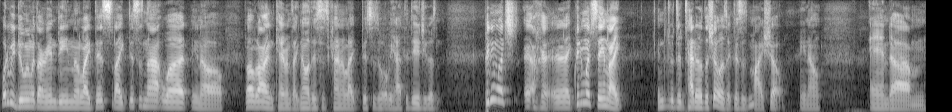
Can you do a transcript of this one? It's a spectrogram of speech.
what are we doing with our ending? You know, like this, like this is not what you know, blah blah. And Kevin's like, no, this is kind of like this is what we have to do. And she goes, pretty much, uh, okay, like pretty much saying like, and the title of the show is like, this is my show, you know. And um,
